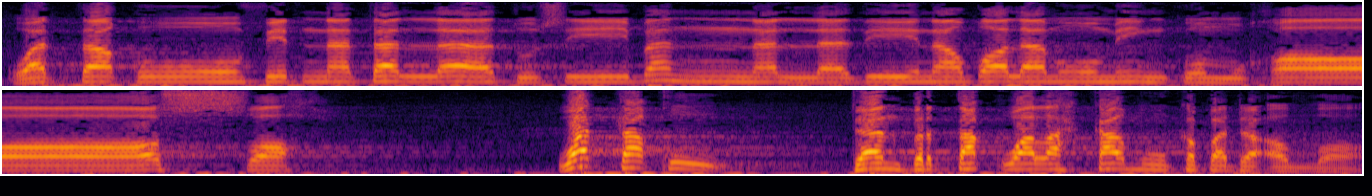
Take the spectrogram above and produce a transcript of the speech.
Wattaqu fitnatan la tusibanna alladhina zalamu minkum khassah. Wattaqu dan bertakwalah kamu kepada Allah.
